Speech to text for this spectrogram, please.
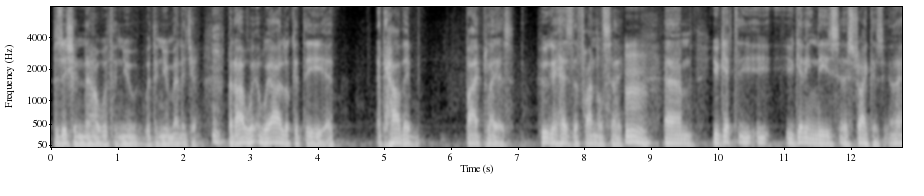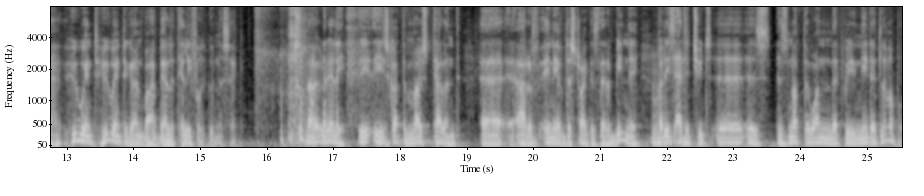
position now with the new with the new manager. But I, where I look at the at, at how they buy players, who has the final say. Um, you get you, you're getting these uh, strikers. You know, who went who went to go and buy Balotelli for goodness sake? no, really, he, he's got the most talent. Uh, out of any of the strikers that have been there, but his attitude uh, is is not the one that we need at Liverpool.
